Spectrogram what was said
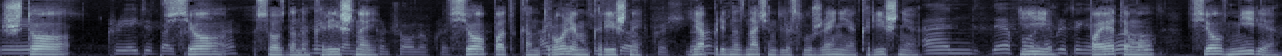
что все создано Кришной, все под контролем Кришны. Я предназначен для служения Кришне, и поэтому все в мире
